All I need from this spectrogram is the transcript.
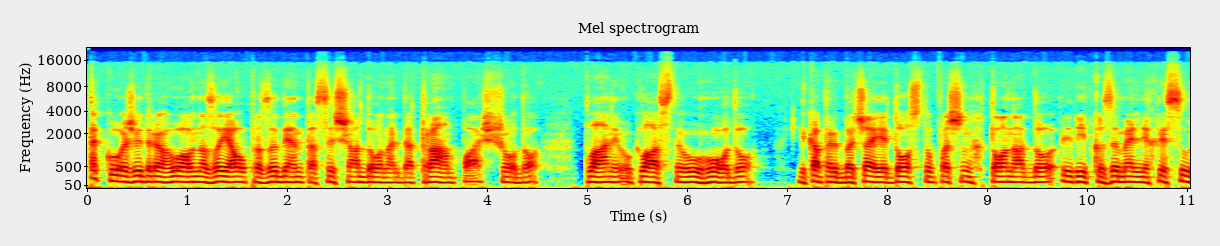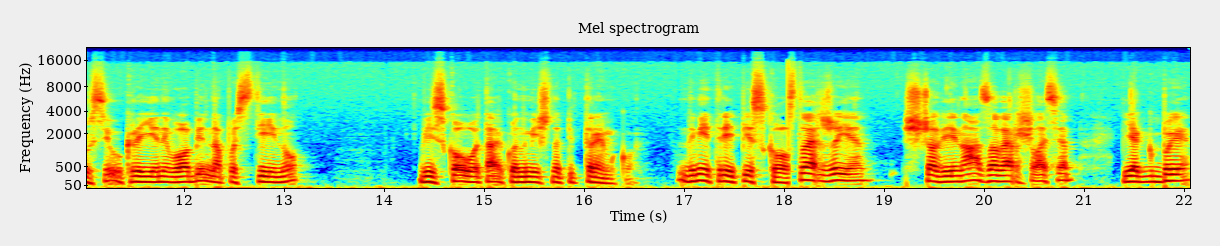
також відреагував на заяву президента США Дональда Трампа щодо планів укласти угоду, яка передбачає доступ Вашингтона до рідкоземельних ресурсів України в обмін на постійну військову та економічну підтримку. Дмитрій Пісков стверджує, що війна завершилася б, якби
